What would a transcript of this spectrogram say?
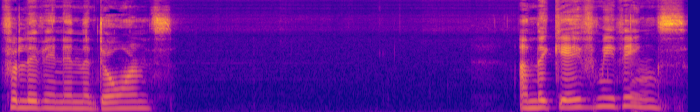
for living in the dorms. And they gave me things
